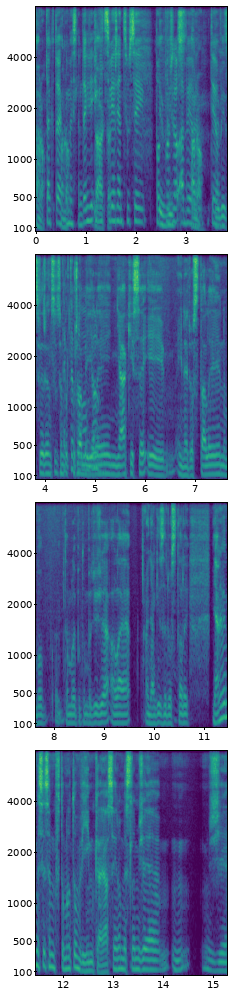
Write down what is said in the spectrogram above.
Ano. Tak to jako ano. myslím. Takže tak, i víc tak. svěřenců si podpořil, víc, aby jeli. Ano, tyjo. i víc svěřenců jsem tak podpořil, aby jeli. Nějaký se i, i nedostali, nebo tam byly potom potíže, ale a nějaký se dostali. Já nevím, jestli jsem v tomhle tom výjimka. Já si jenom myslím, že že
